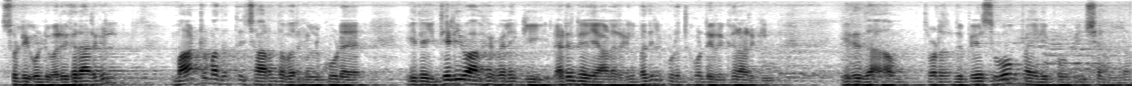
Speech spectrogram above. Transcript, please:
சொல்லிக் கொண்டு வருகிறார்கள். மாற்று மதத்தை சார்ந்தவர்கள் கூட இதை தெளிவாக விளங்கி நடுநிலையாளர்கள் பதில் கொடுத்து கொண்டிருக்கிறார்கள். இதுதான். தொடர்ந்து பேசுவோம் பயணிப்போம் இன்ஷா அல்லா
